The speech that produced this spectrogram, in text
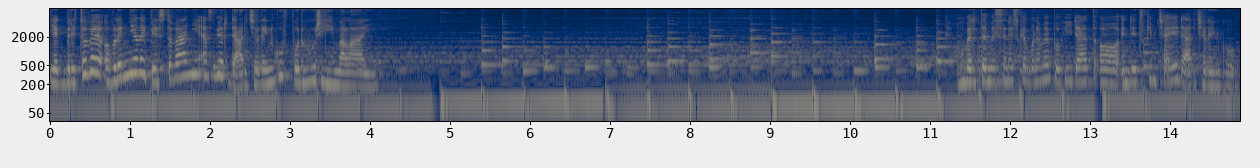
jak Britové ovlivnili pěstování a sběr Darjeelingu v podhůří Himalájí. Huberte, my si dneska budeme povídat o indickém čaji Darjeelingu,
